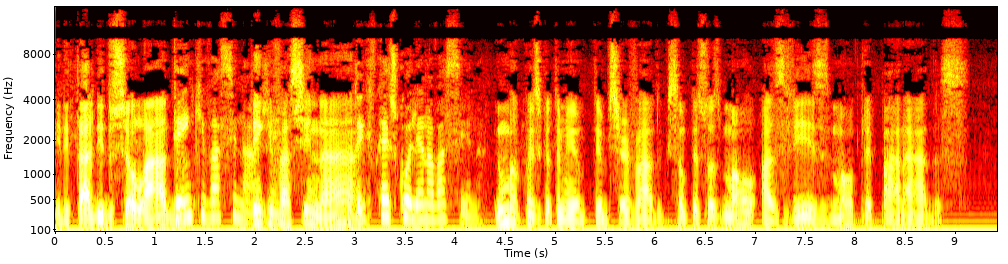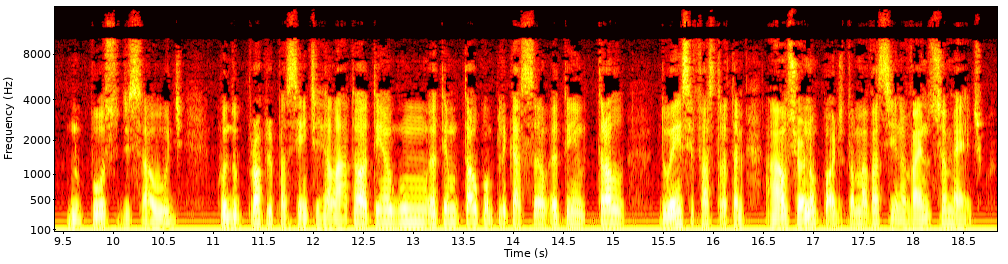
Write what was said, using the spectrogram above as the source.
Ele está ali do seu lado. Tem que vacinar. Tem que gente. vacinar. Não tem que ficar escolhendo a vacina. E uma coisa que eu também tenho observado, que são pessoas mal, às vezes, mal preparadas no posto de saúde quando o próprio paciente relata, ó, oh, tem algum, eu tenho tal complicação, eu tenho tal doença e faço tratamento. Ah, o senhor não pode tomar vacina, vai no seu médico.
